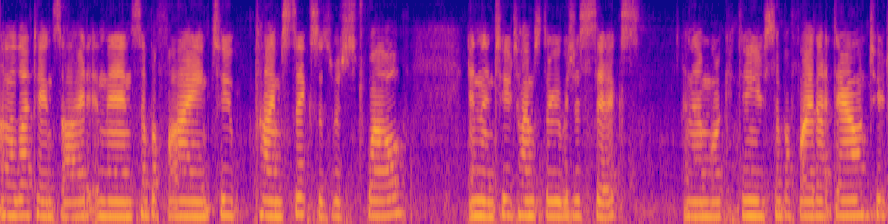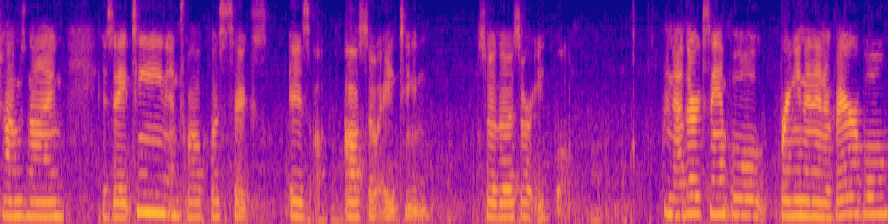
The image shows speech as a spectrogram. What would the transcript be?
on the left-hand side, and then simplifying 2 times 6, which is 12, and then 2 times 3, which is 6. And then we'll continue to simplify that down. 2 times 9 is 18, and 12 plus 6 is also 18. So those are equal. Another example, bringing in a variable,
